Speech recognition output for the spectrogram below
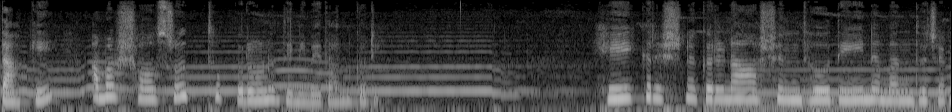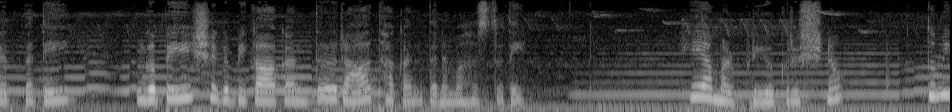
তাকে আমার সশ্রদ্ধ প্রণতি নিবেদন করি। হে কৃষ্ণ করুণা সিন্ধু দীন বন্ধু জগৎপতে, গোপেশ গোপিকাকান্ত রাধাকান্ত নমস্তুতে হে আমার প্রিয় কৃষ্ণ, তুমি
